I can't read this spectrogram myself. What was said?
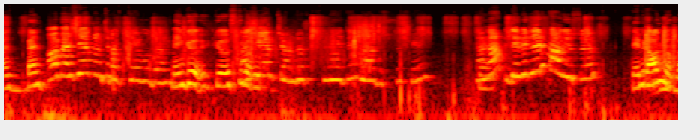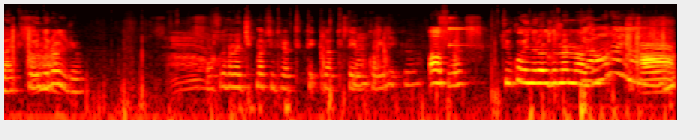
Ben ben Aa ben şey yaptım craft table'dan. ben gö göğüslü Ben şey yapacağım dur. Neydi? Nerede şu şey? Sen ne yap? Demirleri mi alıyorsun? demir almıyorum ben. Koyunları öldürüyorum. Ben şunu hemen çıkmak için crafting crafting table Ben- koyayım. Dakika. Al şunu. Tüm koyunları öldürmem Ya lazım. ana ya.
